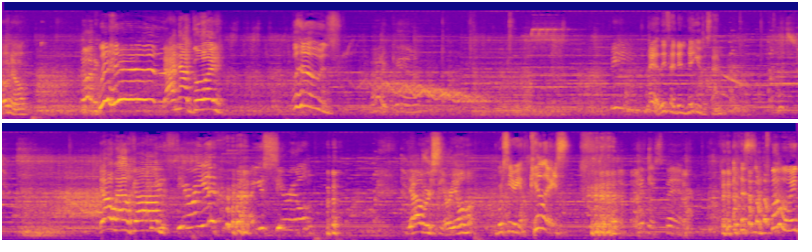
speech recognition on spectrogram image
Oh no. Not again. Woohoo! That's not good! Woohoos! Not again. Hey, at least I didn't hit you this time. You're welcome. Are you welcome! serious? Are you cereal? yeah, we're cereal. We're serial killers! Give me a spoon. A spoon?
